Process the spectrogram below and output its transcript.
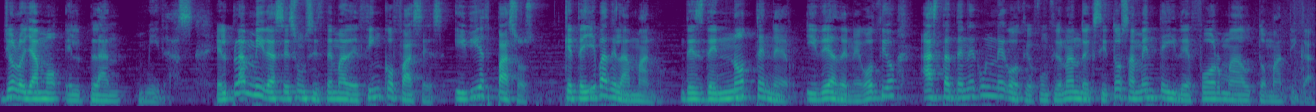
Yo lo llamo el plan Midas. El plan Midas es un sistema de 5 fases y 10 pasos que te lleva de la mano desde no tener idea de negocio hasta tener un negocio funcionando exitosamente y de forma automática.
